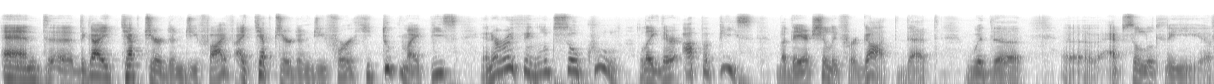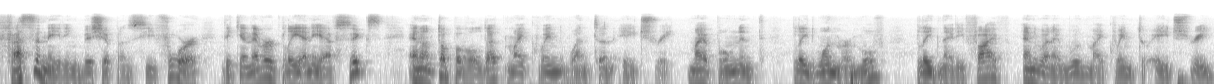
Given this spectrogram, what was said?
and uh, the guy captured on g5. I captured on g4. He took my piece, and everything looks so cool, like they're up a piece. But they actually forgot that with the uh, absolutely fascinating bishop on c4, they can never play any f6. And on top of all that, my queen went on h3. My opponent played one more move, played knight e5, and when I moved my queen to h3,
